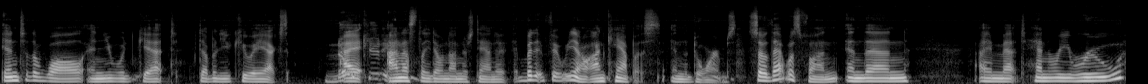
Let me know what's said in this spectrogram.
into the wall and you would get WQAX. No I kidding. honestly don't understand it, but if it, you know, on campus in the dorms, so that was fun. And then I met Henry Rue,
